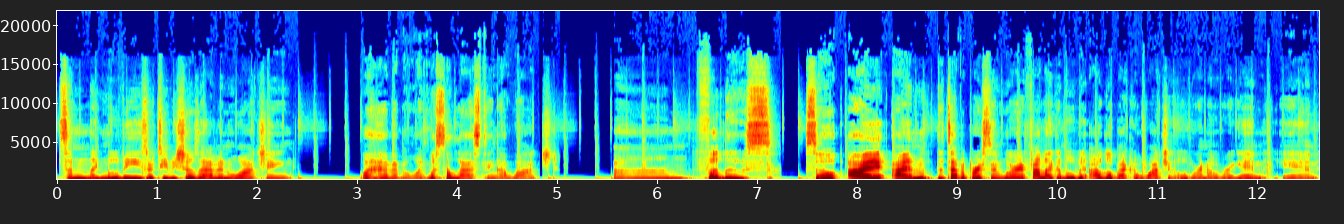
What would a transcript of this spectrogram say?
some like movies or TV shows I've been watching. What have I been watching? What's the last thing I watched? Um, Footloose. So I I'm the type of person where if I like a movie, I'll go back and watch it over and over again. And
